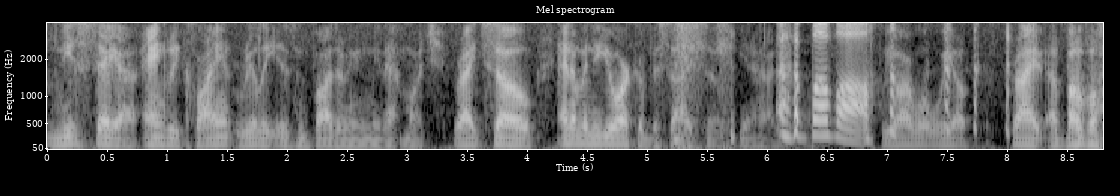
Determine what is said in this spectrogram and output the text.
needless to say, an angry client really isn't bothering me that much, right? So, and I'm a New Yorker besides, so you know. Above all, we are what we are, right? Above all,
